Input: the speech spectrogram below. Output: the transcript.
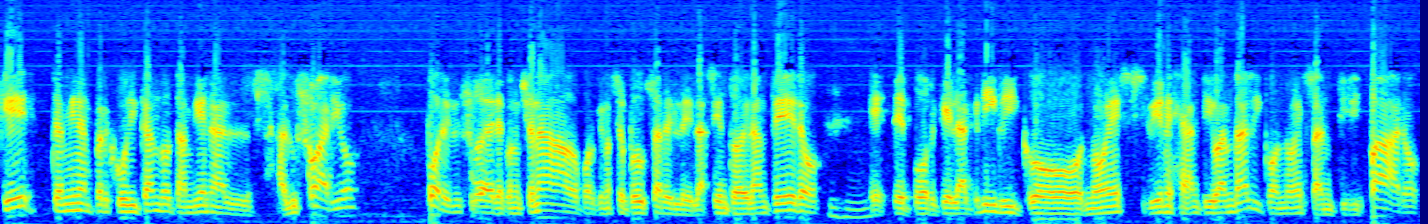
que terminan perjudicando también al usuario por el uso de aire acondicionado, porque no se puede usar el, asiento delantero, este, porque el acrílico no es, si bien es antivandálico, no es antidisparo.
